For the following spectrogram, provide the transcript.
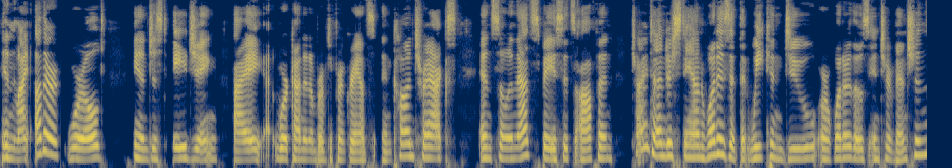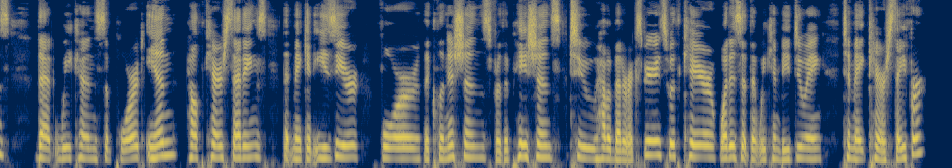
In my other world, in just aging, I work on a number of different grants and contracts. And so in that space, it's often trying to understand what is it that we can do or what are those interventions that we can support in healthcare settings that make it easier for the clinicians, for the patients to have a better experience with care? What is it that we can be doing to make care safer?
